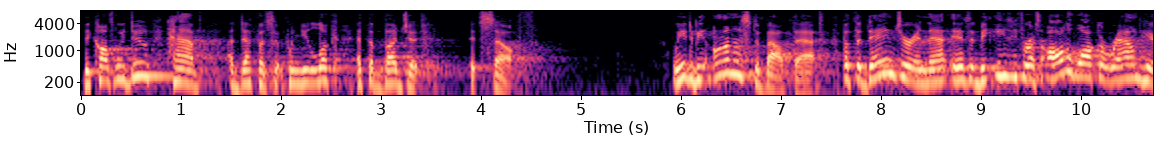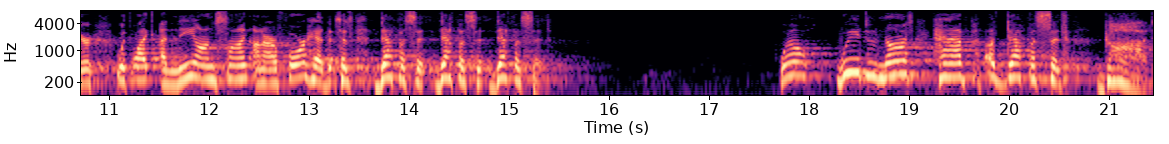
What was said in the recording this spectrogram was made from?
Because we do have a deficit when you look at the budget itself. We need to be honest about that. But the danger in that is it'd be easy for us all to walk around here with like a neon sign on our forehead that says deficit, deficit, deficit. Well, we do not have a deficit God.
